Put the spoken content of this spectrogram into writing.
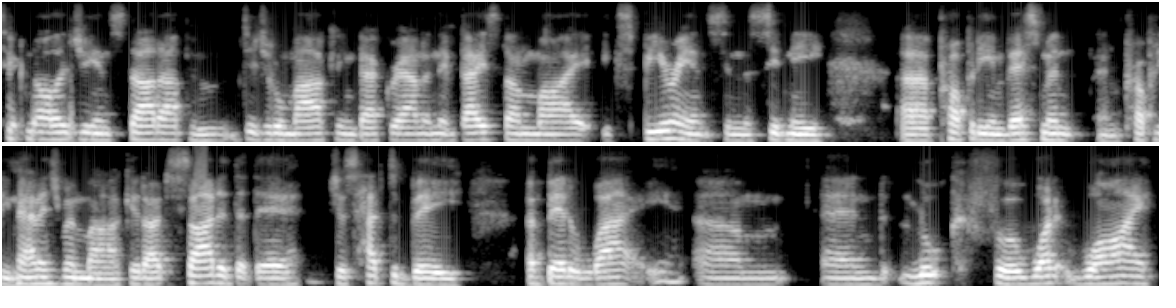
technology and startup and digital marketing background, and then based on my experience in the Sydney uh, property investment and property management market, I decided that there just had to be a better way um, and look for what why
